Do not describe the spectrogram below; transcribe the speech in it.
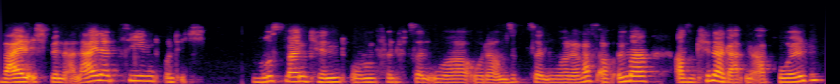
weil ich bin alleinerziehend und ich muss mein Kind um 15 Uhr oder um 17 Uhr oder was auch immer aus dem Kindergarten abholen.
